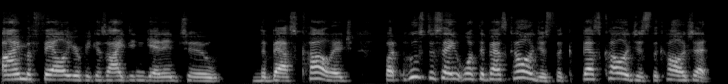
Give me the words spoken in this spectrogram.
I'm a failure because I didn't get into the best college. But who's to say what the best college is? The best college is the college that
